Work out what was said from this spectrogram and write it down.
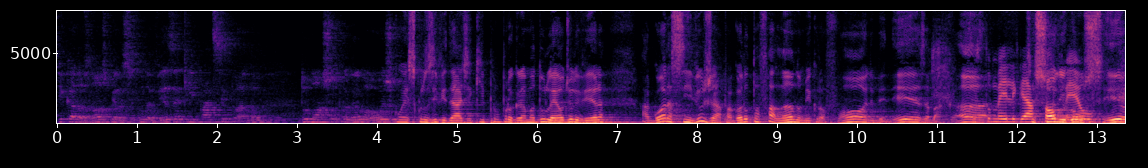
de Caldas Novas, pela segunda vez aqui participando do nosso programa hoje, com exclusividade aqui para o programa do Léo de Oliveira. Agora sim, viu, Japa? Agora eu estou falando no microfone, beleza, bacana. Costumei ligar Você só só o ligou meu. o seu,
